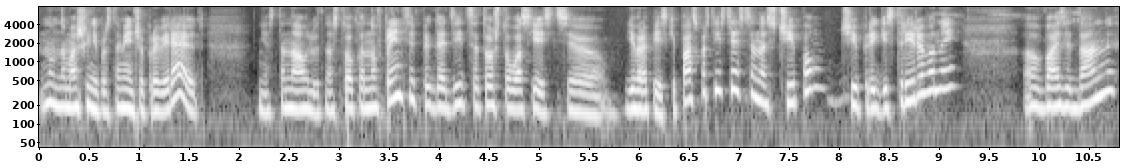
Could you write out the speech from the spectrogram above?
ну, на машине просто меньше проверяют, не останавливают настолько. Но, в принципе, годится то, что у вас есть э, европейский паспорт, естественно, с чипом, чип регистрированный э, в базе данных.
